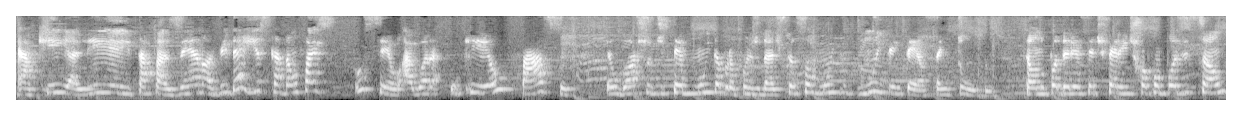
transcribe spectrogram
aqui, ali, e tá fazendo. A vida é isso, cada um faz o seu. Agora, o que eu faço, eu gosto de ter muita profundidade, porque eu sou muito, muito intensa em tudo. Então não poderia ser diferente com a composição,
